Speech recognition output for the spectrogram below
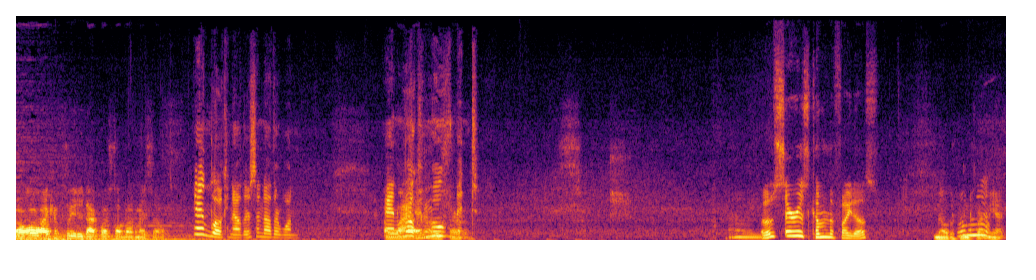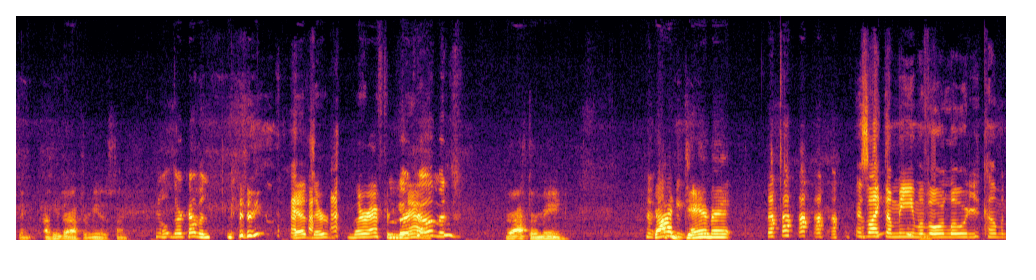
Oh, I completed that quest all by myself. And look, now there's another one. And oh, Latin look, or a movement. Are those Sarahs coming to fight us? No, they're coming Oh, for me. I think. I think they're after me this time. No, they're coming. Yeah, they're they're after you they're now. coming. They're after me. God damn it! It's like the meme of "Oh Lord, you're coming."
